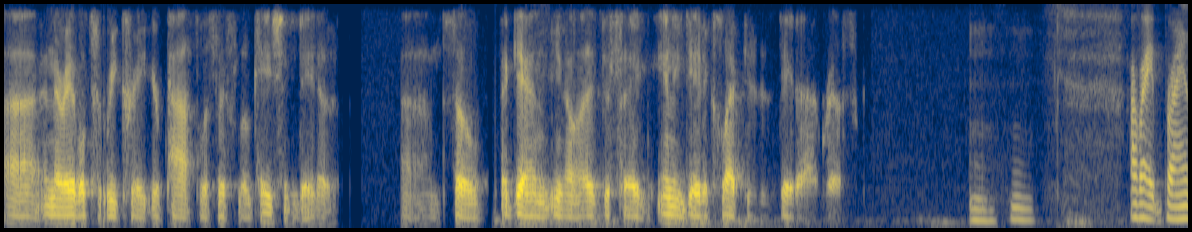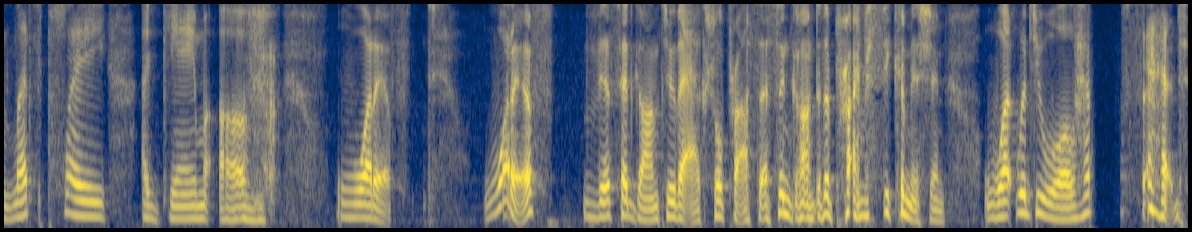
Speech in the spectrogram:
uh, and they're able to recreate your path with this location data um, so again, you know, I just say any data collected is data at risk. Mm-hmm. All right, Brian, let's play a game of what if. What if this had gone through the actual process and gone to the Privacy Commission? What would you all have said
